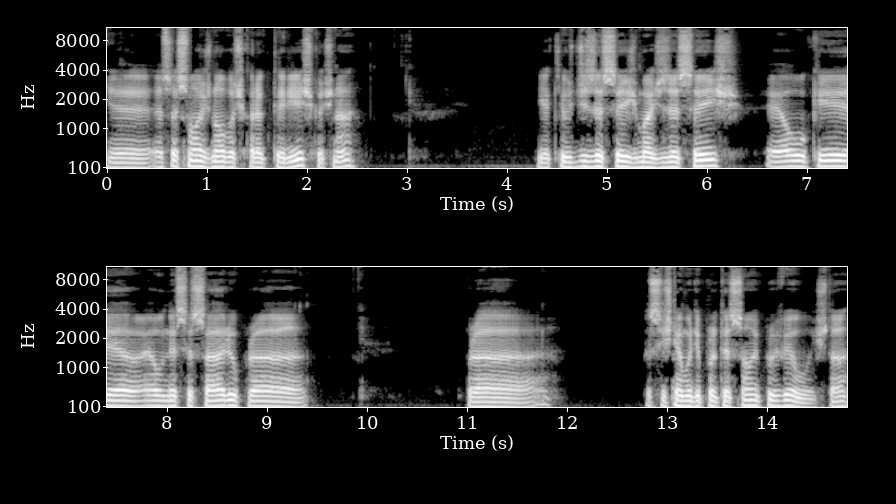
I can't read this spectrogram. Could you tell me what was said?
é, essas são as novas características, né? E aqui os 16 mais 16 é o que é, é o necessário para para o sistema de proteção e para os VUs, tá?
